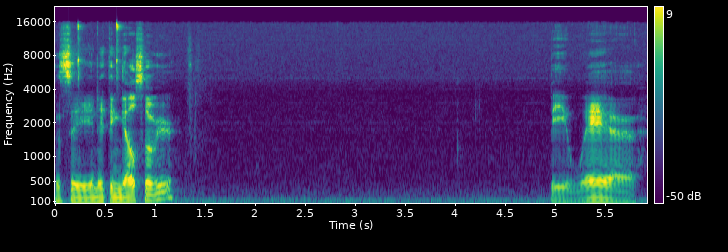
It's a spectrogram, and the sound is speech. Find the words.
Let's see, anything else over here? Beware.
